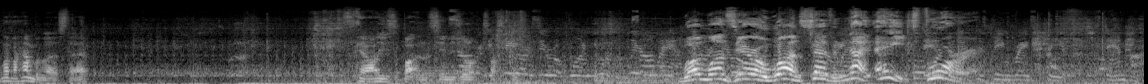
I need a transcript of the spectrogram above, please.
Another Hammerburst there. Okay, I'll use the button as soon as you're. One one zero one seven nine eight four. Is being raised for you. Stand by.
